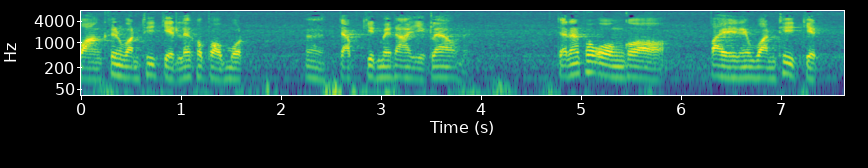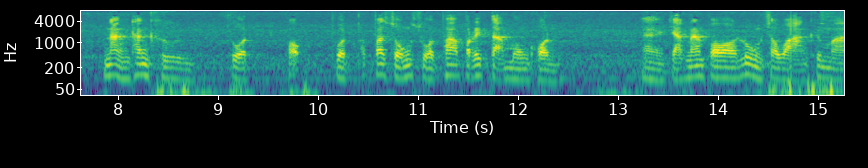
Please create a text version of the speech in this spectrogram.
ว่างขึ้นวันที่เจ็ดแล้วก็พอหมดจับกินไม่ได้อีกแล้ว จากนั้นพระองค์ก็ไปในวันที่เจ็ดนั่งทั้งคืนสวด สวดพระสงฆ์สวดพระปริตะมงคล จากนั้นพอรุ่งสว่างขึ้นมา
